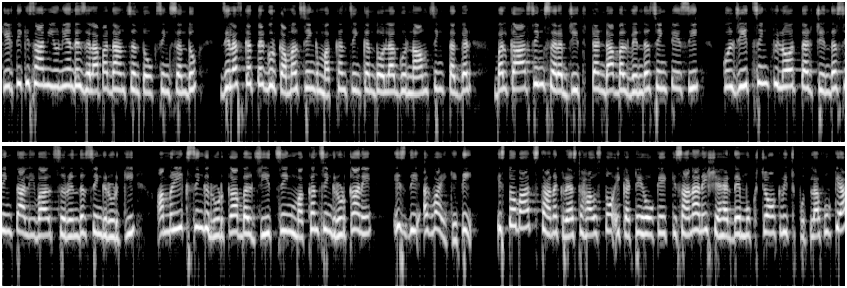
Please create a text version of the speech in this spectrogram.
Kirti Kisan Union ਦੇ ਜ਼ਿਲ੍ਹਾ ਪ੍ਰਧਾਨ ਸੰਤੋਖ ਸਿੰਘ ਸੰਧੂ ਜ਼ਿਲ੍ਹਾ ਸਕੱਤਰ ਗੁਰਕਮਲ ਸਿੰਘ, ਮੱਖਣ ਸਿੰਘ, ਕੰਦੋਲਾ, ਗੁਰਨਾਮ ਸਿੰਘ ਤੱਗੜ, ਬਲਕਾਰ ਸਿੰਘ, ਸਰਬਜੀਤ ਟੰਡਾ, ਬਲਵਿੰਦਰ ਸਿੰਘ ਢੇਸੀ, ਕੁਲਜੀਤ ਸਿੰਘ ਫਿਲੌਰ, ਤਰਜਿੰਦਰ ਸਿੰਘ ਢਾਲੀਵਾਲ, ਸੁਰਿੰਦਰ ਸਿੰਘ ਰੁੜਕੀ, ਅਮਰੀਕ ਸਿੰਘ ਰੁੜਕਾ, ਬਲਜੀਤ ਸਿੰਘ, ਮੱਖਣ ਸਿੰਘ ਰੁੜਕਾ ਨੇ ਇਸ ਦੀ ਅਗਵਾਈ ਕੀਤੀ। ਇਸ ਤੋਂ ਬਾਅਦ ਸਥਾਨਕ ਰੈਸਟ ਹਾਊਸ ਤੋਂ ਇਕੱਠੇ ਹੋ ਕੇ ਕਿਸਾਨਾਂ ਨੇ ਸ਼ਹਿਰ ਦੇ ਮੁੱਖ ਚੌਂਕ ਵਿੱਚ ਪੁਤਲਾ ਫੂਕਿਆ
